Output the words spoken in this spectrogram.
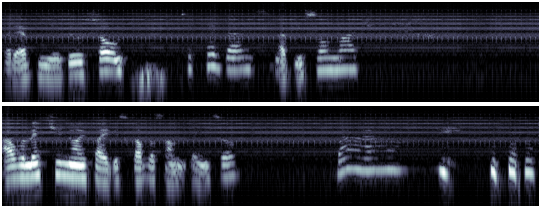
whatever you do. So, take care, guys. Love you so much. I will let you know if I discover something. So, bye.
